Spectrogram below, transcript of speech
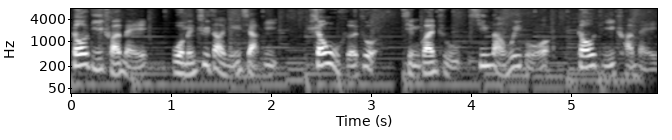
高迪传媒，我们制造影响力。商务合作，请关注新浪微博高迪传媒。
